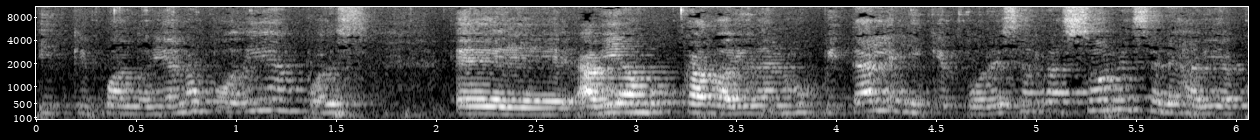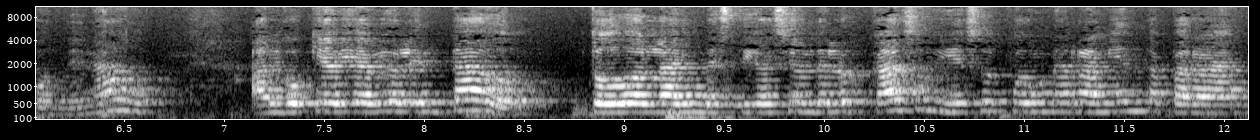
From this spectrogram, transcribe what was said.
y que cuando ya no podían, pues eh, habían buscado ayuda en los hospitales y que por esas razones se les había condenado. Algo que había violentado toda la investigación de los casos y eso fue una herramienta para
